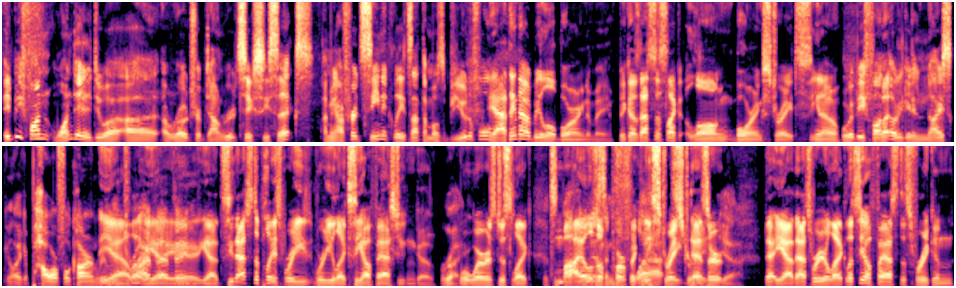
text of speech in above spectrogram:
It'd be fun one day to do a, a a road trip down Route 66. I mean, I've heard scenically it's not the most beautiful. Yeah, I think that would be a little boring to me because that's just like long, boring straights. You know. Would it be fun But- though to get a nice, like a powerful car and really yeah, drive like, yeah, that yeah, thing? yeah, yeah. See, that's the place where you where you like see how fast you can go. Right. Where, where it's just like It's miles of perfectly flat, straight, straight, desert. yeah. That yeah, that's where you're like, let's see how fast this freaking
